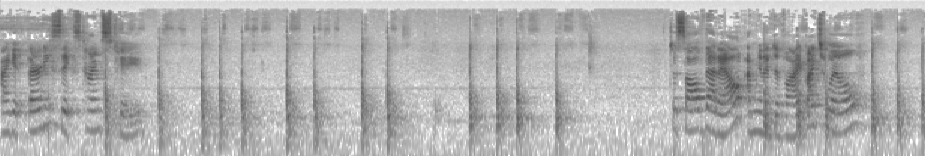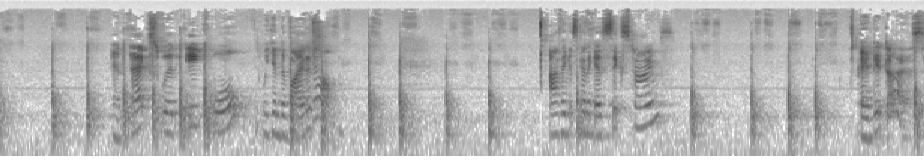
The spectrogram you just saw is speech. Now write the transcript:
I get 36 times 2. To solve that out, I'm going to divide by 12. Would equal, we can divide it out. I think it's going to go 6 times. And it does.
